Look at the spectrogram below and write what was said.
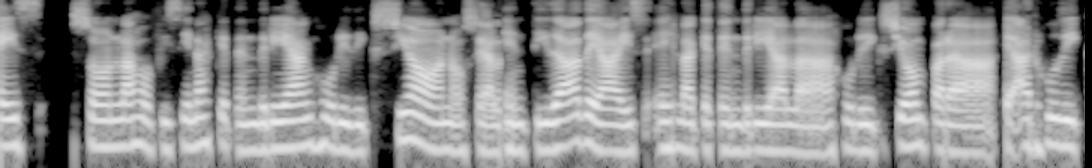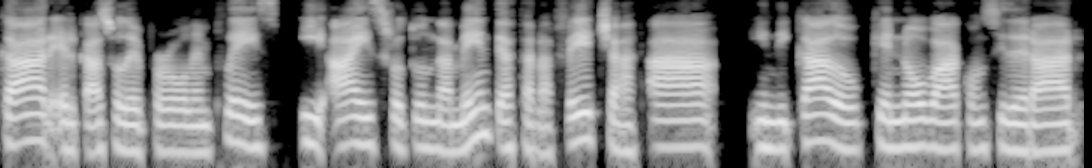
ICE son las oficinas que tendrían jurisdicción, o sea, la entidad de ICE es la que tendría la jurisdicción para adjudicar el caso de parole in place y ICE rotundamente hasta la fecha ha indicado que no va a considerar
